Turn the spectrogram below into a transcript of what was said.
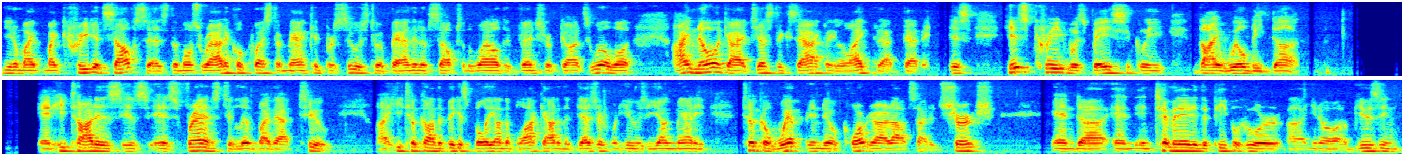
you know, my, my creed itself says the most radical quest a man can pursue is to abandon himself to the wild adventure of God's will. Well, I know a guy just exactly like that. That his his creed was basically "Thy will be done," and he taught his his his friends to live by that too. Uh, he took on the biggest bully on the block out in the desert when he was a young man. He took a whip into a courtyard outside a church, and uh, and intimidated the people who were uh, you know abusing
